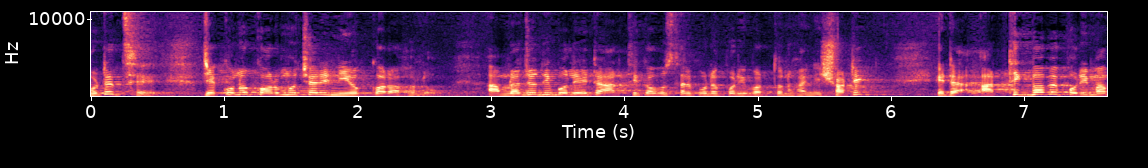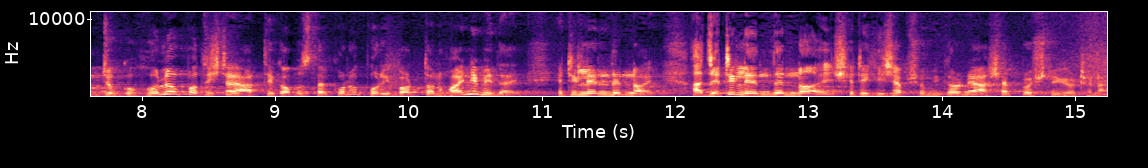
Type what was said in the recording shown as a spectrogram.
ঘটেছে, যে কোনো কর্মচারী নিয়োগ করা হলো। আমরা যদি বলি এটা আর্থিক অবস্থার কোনো পরিবর্তন হয়নি, সঠিক। এটা আর্থিকভাবে পরিমাপযোগ্য হলেও প্রতিষ্ঠানের আর্থিক অবস্থার কোনো পরিবর্তন হয়নি বিদায়। এটি লেনদেন নয়। আর যেটি লেনদেন নয়, সেটি হিসাব সমীকরণে আসার প্রশ্নই ওঠে না।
